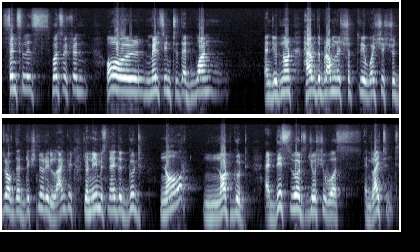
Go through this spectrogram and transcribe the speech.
senseless perception, all melts into that one and you do not have the Brahmana, Kshatriya, Vaishya, Shudra of the dictionary language. Your name is neither good nor not good. At these words, Joshua was enlightened.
